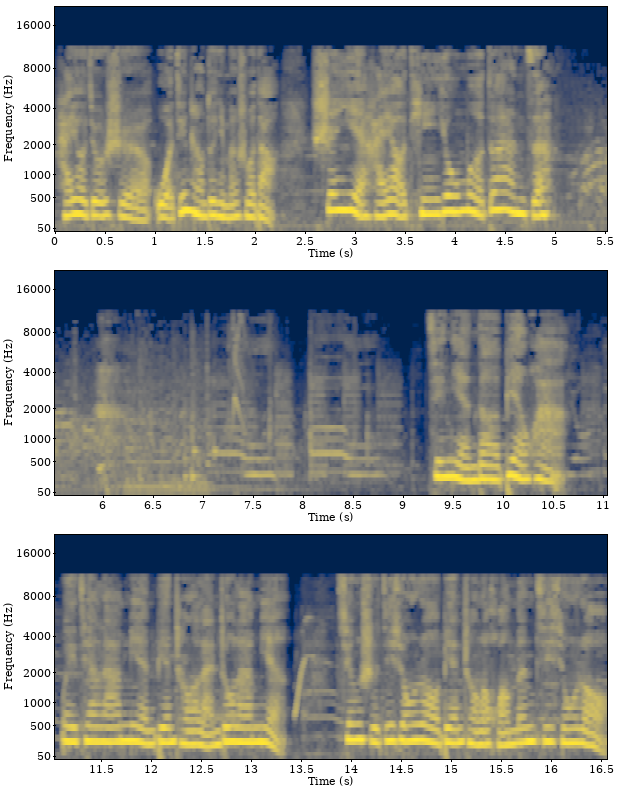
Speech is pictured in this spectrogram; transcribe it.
还有就是我经常对你们说的，深夜还要听幽默段子。今年的变化，味千拉面变成了兰州拉面，轻食鸡胸肉变成了黄焖鸡胸肉，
